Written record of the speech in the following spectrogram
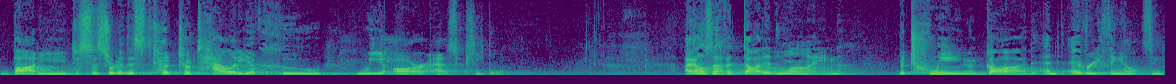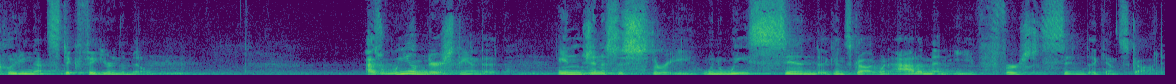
body, just sort of this to- totality of who we are as people. I also have a dotted line between God and everything else, including that stick figure in the middle. As we understand it, in Genesis 3, when we sinned against God, when Adam and Eve first sinned against God,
